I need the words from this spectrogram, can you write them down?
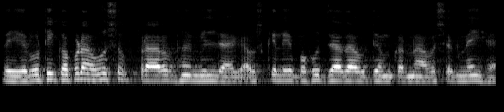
तो ये रोटी कपड़ा वो सब प्रारब्ध में मिल जाएगा। उसके लिए बहुत ज़्यादा उद्यम करना आवश्यक नहीं है।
